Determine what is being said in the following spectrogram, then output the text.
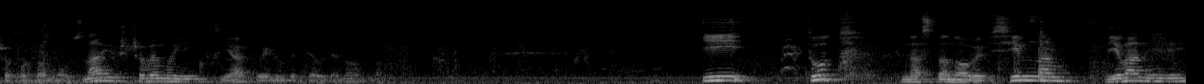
що потому знаю, що ви мої, як ви любите один одного. І тут настанови всім нам в Євангелії.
